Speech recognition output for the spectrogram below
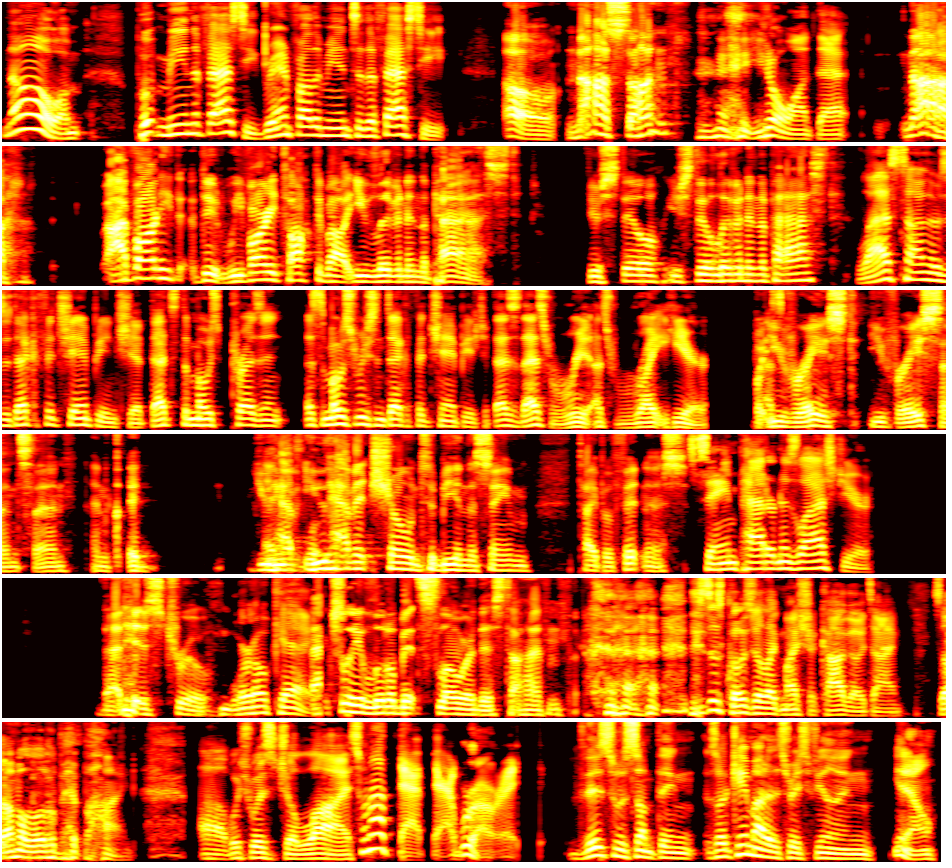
No, I'm put me in the fast heat. Grandfather me into the fast heat. Oh, nah, son. you don't want that. Nah. I've already dude, we've already talked about you living in the past. You're still you're still living in the past? Last time there was a DEKAFIT championship. That's the most present. That's the most recent DEKAFIT championship. That's that's re- that's right here. But That's- you've raced. You've raced since then. And it you And have you haven't shown to be in the same type of fitness. Same pattern as last year. That is true. We're okay. Actually a little bit slower this time. this is closer to like my Chicago time. So I'm a little bit behind, uh, which was July. So not that bad. We're all right. This was something. So I came out of this race feeling, you know,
